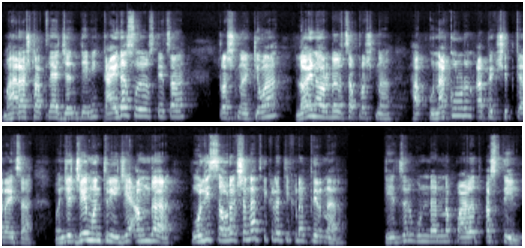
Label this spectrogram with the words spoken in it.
महाराष्ट्रातल्या जनतेने कायदा सुव्यवस्थेचा प्रश्न किंवा लॉ अँड ऑर्डरचा प्रश्न हा कुणाकडून अपेक्षित करायचा? म्हणजे जे मंत्री जे आमदार पोलीस संरक्षणात इकडं तिकडं फिरणार. ते जर गुंडांना पाळत असतील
